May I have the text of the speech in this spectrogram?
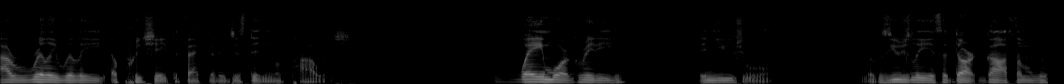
I really really appreciate the fact that it just didn't look polished. Way more gritty than usual. You know, because usually it's a dark Gotham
